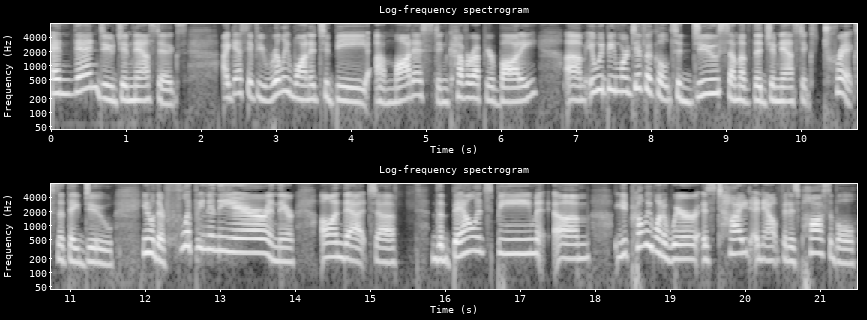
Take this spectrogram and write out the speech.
and then do gymnastics. I guess if you really wanted to be uh, modest and cover up your body, um, it would be more difficult to do some of the gymnastics tricks that they do. You know, they're flipping in the air and they're on that. Uh, the balance beam. Um, you'd probably want to wear as tight an outfit as possible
